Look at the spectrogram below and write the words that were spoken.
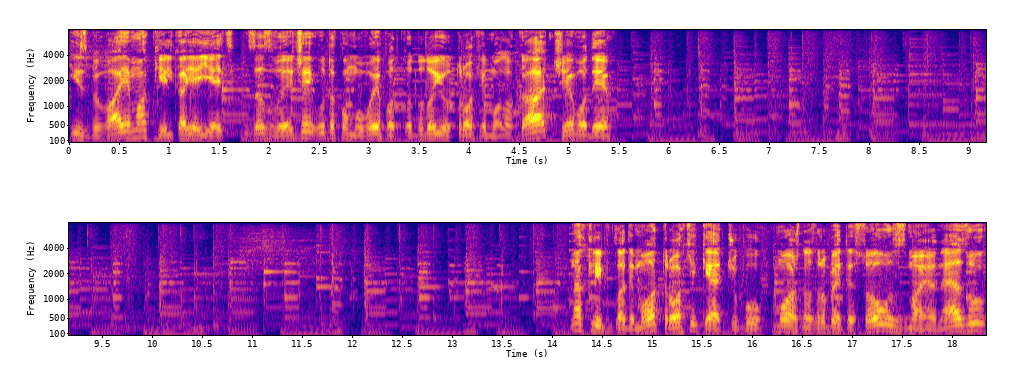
І збиваємо кілька яєць. Зазвичай у такому випадку додаю трохи молока чи води. На хліб кладемо трохи кетчупу. Можна зробити соус з майонезу,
